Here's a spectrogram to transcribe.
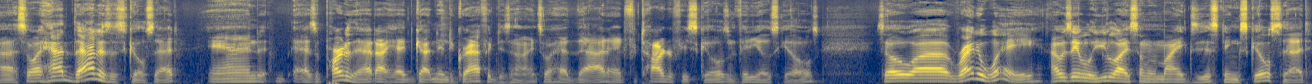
Uh, so I had that as a skill set. And as a part of that, I had gotten into graphic design. So I had that. I had photography skills and video skills. So uh, right away, I was able to utilize some of my existing skill set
